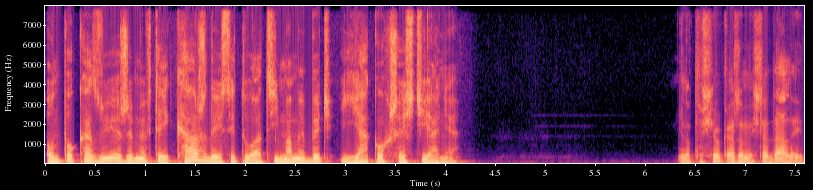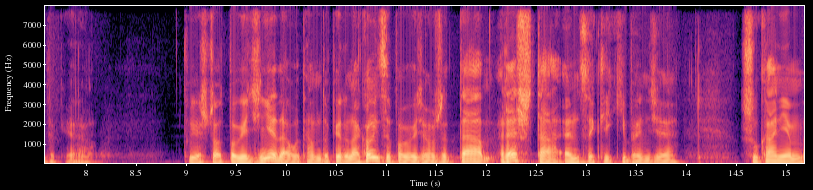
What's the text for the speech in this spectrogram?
on pokazuje, że my w tej każdej sytuacji mamy być jako chrześcijanie. No to się okaże, myślę, dalej dopiero. Tu jeszcze odpowiedzi nie dał. Tam dopiero na końcu powiedział, że ta reszta encykliki będzie szukaniem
